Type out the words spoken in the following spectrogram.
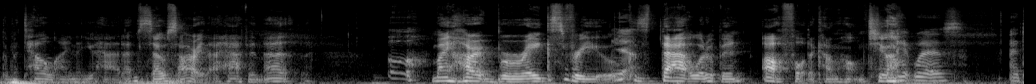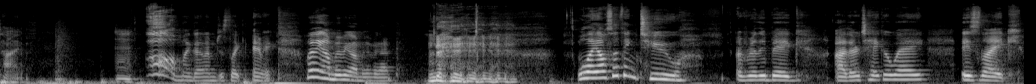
the mattel line that you had i'm so sorry that happened that my heart breaks for you Yeah. because that would have been awful to come home to It was a time. Mm. Oh my god, I'm just like anyway. Moving on, moving on, moving on. Well, I also think too a really big other takeaway is like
